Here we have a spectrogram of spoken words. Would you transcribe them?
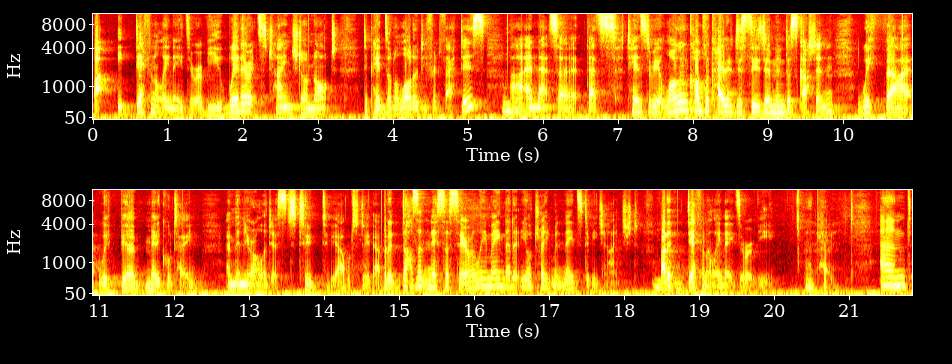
but it definitely needs a review. Whether it's changed or not depends on a lot of different factors, mm-hmm. uh, and that's a that's tends to be a long and complicated decision and discussion with uh, with the medical team and the neurologist to, to be able to do that. But it doesn't necessarily mean that it, your treatment needs to be changed, mm-hmm. but it definitely needs a review. Okay, and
